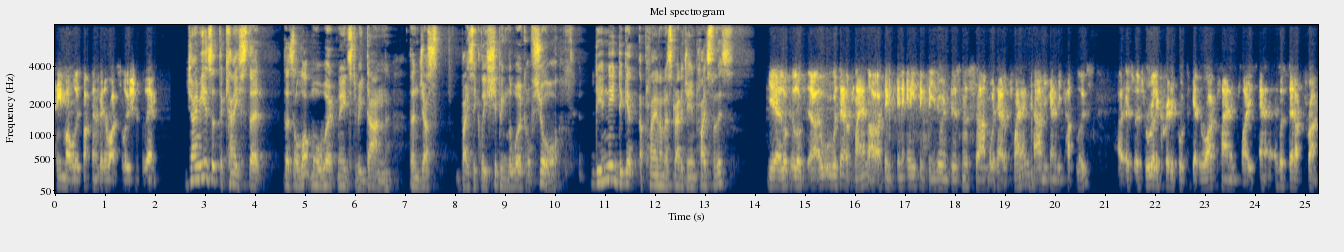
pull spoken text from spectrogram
team model is not going to be the right solution for them. Jamie, is it the case that there's a lot more work needs to be done than just basically shipping the work offshore? Do you need to get a plan and a strategy in place for this? Yeah, look, look. Uh, without a plan, I think in anything that you do in business, um, without a plan, um, you're going to be cut loose. Uh, it's, it's really critical to get the right plan in place, and as I said up front,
